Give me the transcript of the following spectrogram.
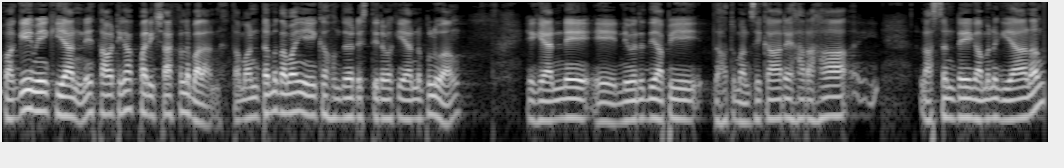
වගේ මේ කියන්නේ තව ටිකක් පරීක්ෂා කරලා බලන්න. Tamanටම තමයි ඒක හොඳට ස්ථිරව කියන්න පුළුවන්. ඒ කියන්නේ ඒ නිවැරදි අපි ධාතු මනසිකාරය හරහා ලස්සනට ඒ ගමන ගියා නම්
